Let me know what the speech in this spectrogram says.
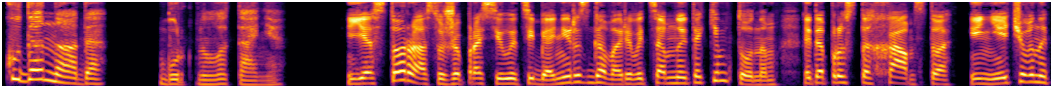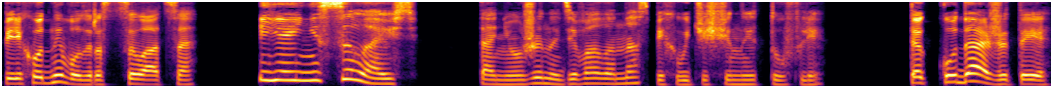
«Куда надо?» — буркнула Таня. «Я сто раз уже просила тебя не разговаривать со мной таким тоном. Это просто хамство, и нечего на переходный возраст ссылаться». «Я и не ссылаюсь». Таня уже надевала наспех вычищенные туфли. «Так куда же ты?»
